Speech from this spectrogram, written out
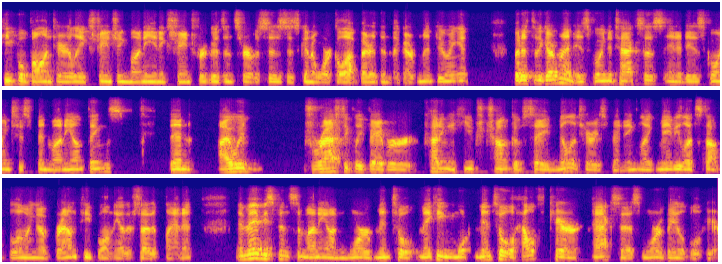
people voluntarily exchanging money in exchange for goods and services is going to work a lot better than the government doing it but if the government is going to tax us and it is going to spend money on things then i would drastically favor cutting a huge chunk of say military spending like maybe let's stop blowing up brown people on the other side of the planet and maybe spend some money on more mental making more mental health care access more available here.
